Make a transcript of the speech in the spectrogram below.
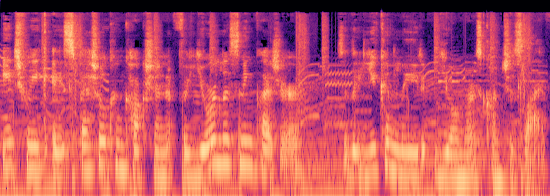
Each week, a special concoction for your listening pleasure so that you can lead your most conscious life.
